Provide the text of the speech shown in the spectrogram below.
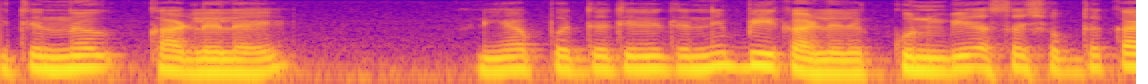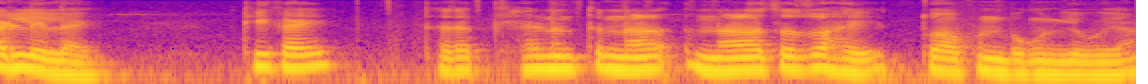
इथे न काढलेला आहे. आणि या पद्धतीने त्यांनी बी काढलेला आहे. कुणबी असा शब्द काढलेला आहे. ठीक आहे? तर त्यानंतर नळ नळाचा जो आहे तो आपण बघून घेऊया.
